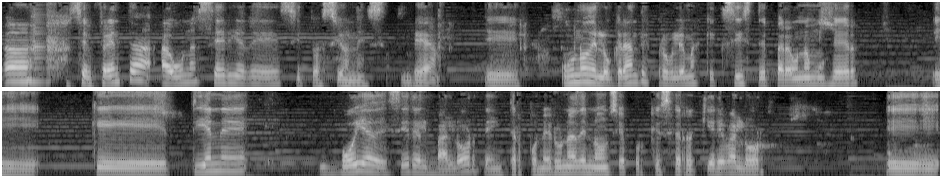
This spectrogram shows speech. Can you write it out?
Ah, se enfrenta a una serie de situaciones. Vea, eh, uno de los grandes problemas que existe para una mujer eh, que tiene, voy a decir, el valor de interponer una denuncia porque se requiere valor. Eh,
